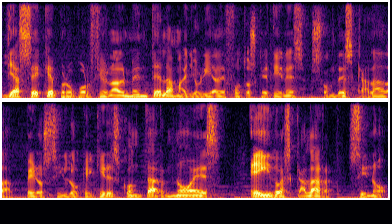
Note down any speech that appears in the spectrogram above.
Ya sé que proporcionalmente la mayoría de fotos que tienes son de escalada, pero si lo que quieres contar no es he ido a escalar, sino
